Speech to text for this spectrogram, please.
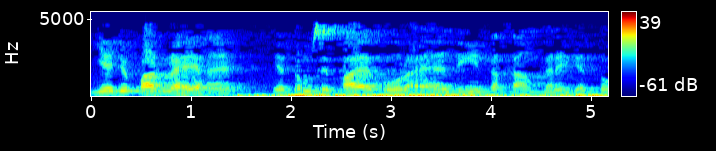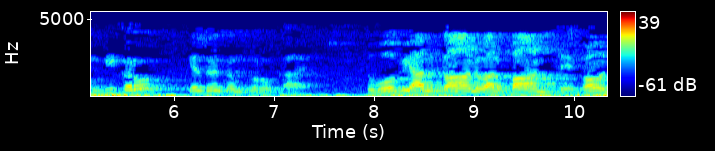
یہ جو پڑھ رہے ہیں، یہ تم سے فائق ہو رہے ہیں، دین کا کام کریں گے، تم بھی کرو۔ کیسے تم کرو کہا ہے؟ تو وہ بھی الگان والبان تھے۔ کون؟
